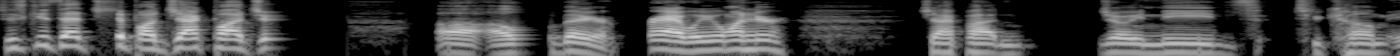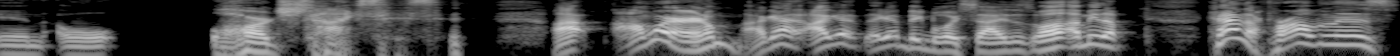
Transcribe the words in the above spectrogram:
Just get that chip on Jackpot uh, a little bigger. Brad, what do you want here? Jackpot Joey needs to come in large sizes. I, I'm wearing them. I got, I got, they got big boy sizes. Well, I mean, the, kind of the problem is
